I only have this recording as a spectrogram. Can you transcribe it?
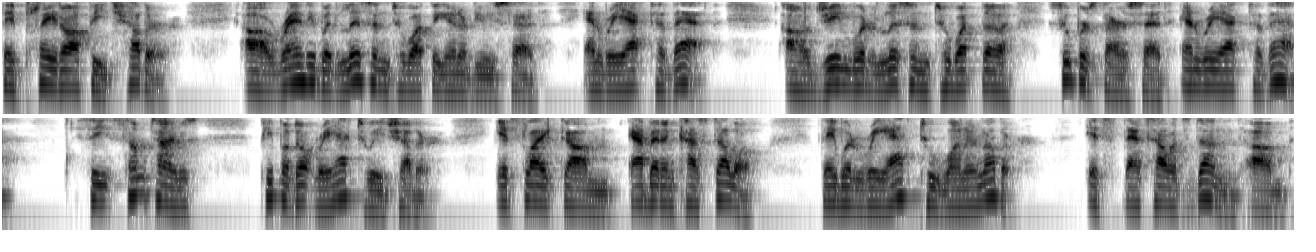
They played off each other. Uh, Randy would listen to what the interview said and react to that. Uh, Gene would listen to what the superstar said and react to that. See, sometimes people don't react to each other. It's like um, Abbott and Costello. They would react to one another. It's that's how it's done. Um,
